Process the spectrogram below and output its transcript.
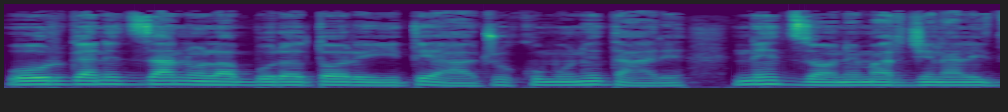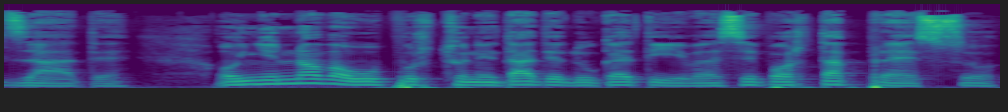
o organizzando laboratori di teatro comunitari nelle zone marginalizzate Ogni nuova opportunità educativa si porta appresso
